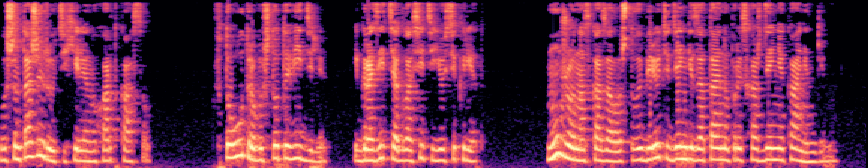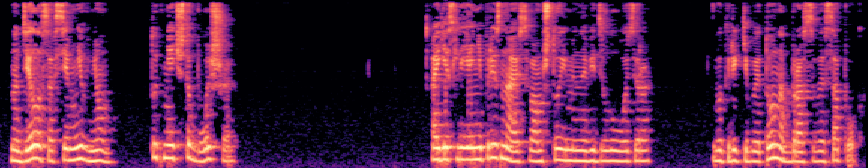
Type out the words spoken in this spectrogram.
вы шантажируете Хелену Харткасл. В то утро вы что-то видели и грозите огласить ее секрет. Мужу она сказала, что вы берете деньги за тайну происхождения Каннингема. Но дело совсем не в нем. Тут нечто большее. «А если я не признаюсь вам, что именно видел у озера?» выкрикивает он, отбрасывая сапог.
